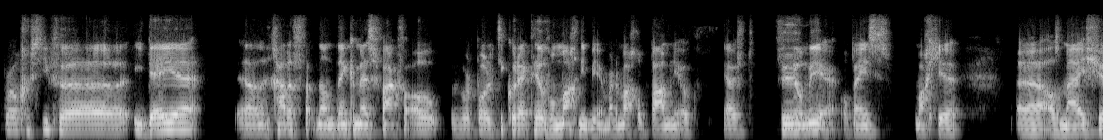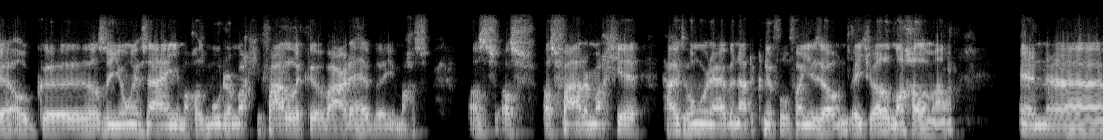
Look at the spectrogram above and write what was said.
progressieve ideeën, dan, gaat het, dan denken mensen vaak van, oh, het wordt politiek correct, heel veel mag niet meer. Maar er mag op een bepaalde manier ook juist veel meer. Opeens mag je uh, als meisje ook uh, als een jongen zijn. Je mag als moeder mag je vaderlijke waarden hebben. Je mag als, als, als, als vader mag je huidhonger hebben naar de knuffel van je zoon. Weet je wel, dat mag allemaal. En uh,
